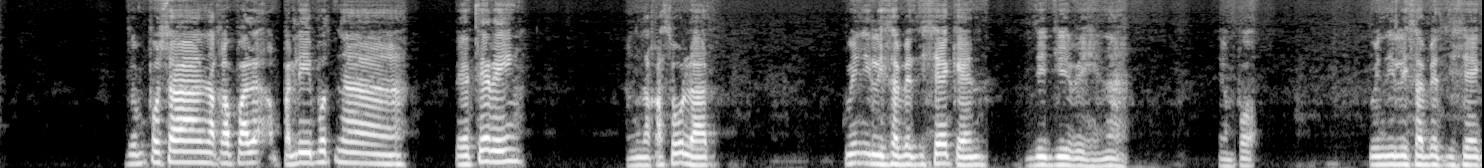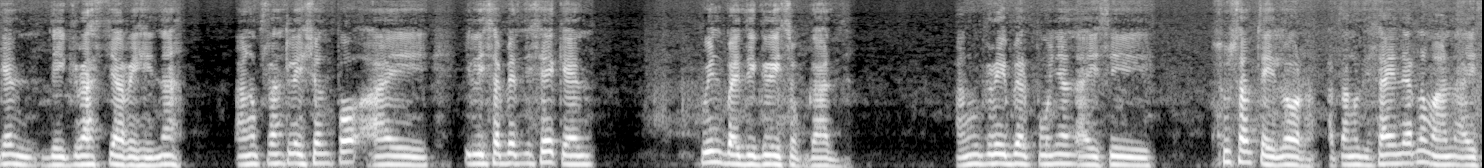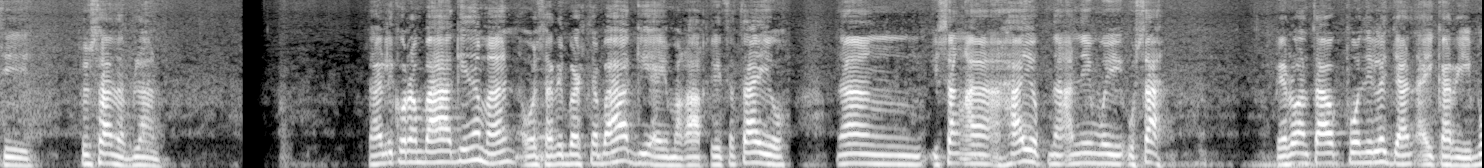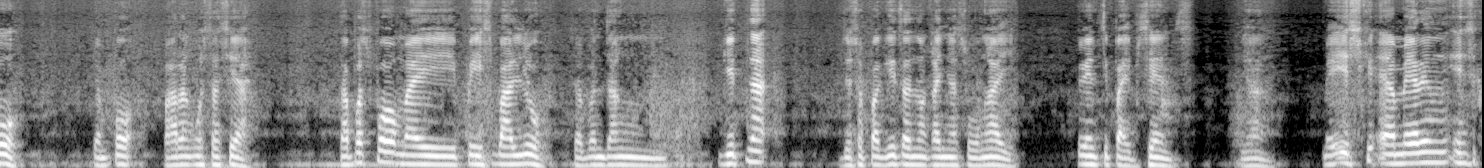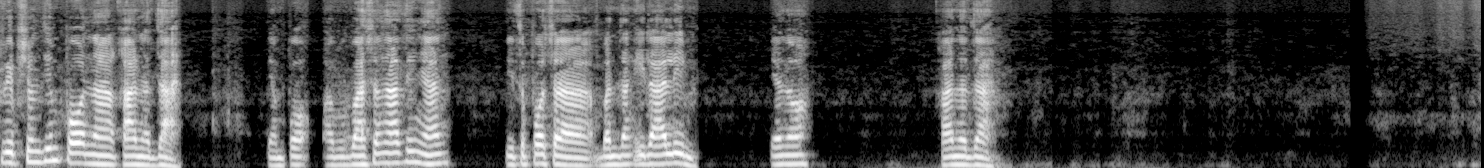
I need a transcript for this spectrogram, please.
Doon po sa nakapalibot na lettering, ang nakasulat, Queen Elizabeth II, D.G. Regina. Yan po. Queen Elizabeth II, De Gracia Regina. Ang translation po ay Elizabeth II, Queen by the Grace of God. Ang graver po niyan ay si Susan Taylor at ang designer naman ay si Susana Blunt. Sa likurang bahagi naman o sa reverse na bahagi ay makakita tayo ng isang ah, hayop na animoy usa. Pero ang tawag po nila dyan ay karibo. Yan po, parang usa siya. Tapos po may face value sa bandang gitna doon sa pagitan ng kanyang sungay. 25 cents. Yan. May uh, inscription din po na Canada. Yan po. Mababasa natin yan dito po sa bandang ilalim. Yan o. Canada.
